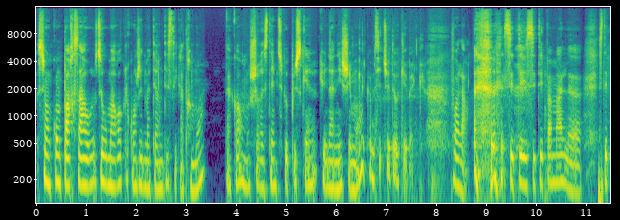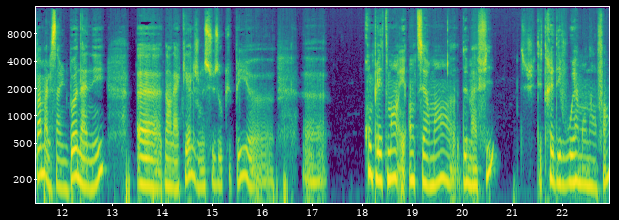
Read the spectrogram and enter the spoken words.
si on compare ça au, Maroc, le congé de maternité c'est quatre mois. D'accord? Moi, je suis restée un petit peu plus qu'un- qu'une année chez moi. Comme si tu étais au Québec. Voilà, c'était c'était pas mal, euh, c'était pas mal ça, une bonne année euh, dans laquelle je me suis occupée euh, euh, complètement et entièrement euh, de ma fille. J'étais très dévouée à mon enfant,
